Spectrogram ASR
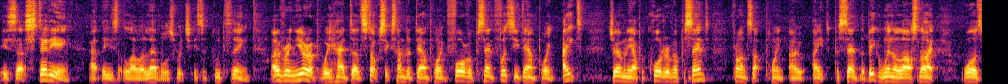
is uh, steadying at these lower levels, which is a good thing. Over in Europe, we had uh, the Stoxx 600 down 0.4 of a percent, FTSE down 0.8, Germany up a quarter of a percent, France up 0.08%. The big winner last night was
